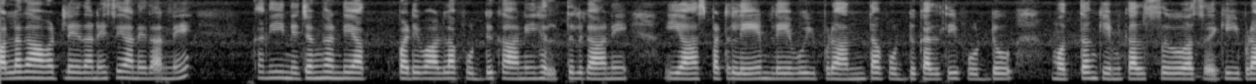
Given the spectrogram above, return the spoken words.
వల్ల కావట్లేదు అనేసి అనేదాన్ని. కానీ నిజంగా అండి అప్పటి వాళ్ళ ఫుడ్ కానీ హెల్త్లు కానీ ఈ హాస్పిటల్ ఏం లేవు. ఇప్పుడు అంతా ఫుడ్ కల్తీ ఫుడ్ మొత్తం కెమికల్స్ అసలుకి ఇప్పుడు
